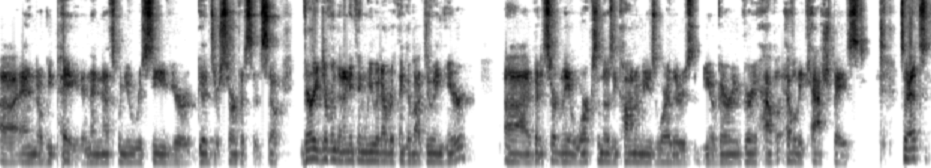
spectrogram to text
and it'll be paid, and then that's when you receive your goods or services. So very different than anything we would ever think about doing here. Uh, but it certainly it works in those economies where there's you know very very heavily cash based. So that's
